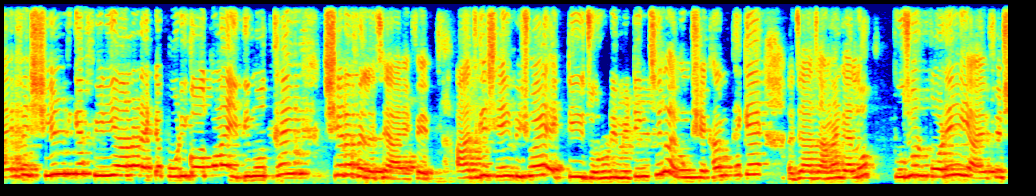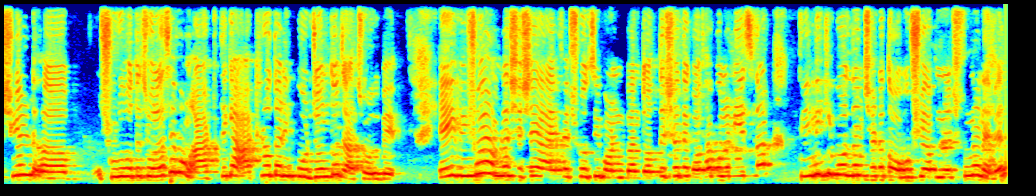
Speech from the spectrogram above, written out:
আইএফএ শিল্ডকে ফিরিয়ে আনার একটা পরিকল্পনা ইতিমধ্যেই সেরে ফেলেছে আইএফএ। আজকে সেই বিষয়ে একটি জরুরি মিটিং ছিল এবং সেখান থেকে যা জানা গেল, পুজোর পরেই আইএফএ শিল্ড শুরু হতে চলেছে এবং আট থেকে আঠেরো তারিখ পর্যন্ত যা চলবে। এই বিষয়ে আমরা শেষে আইএফএ সচিব অনির্বাণ দত্তের সাথে কথা বলে নিয়েছিলাম। তিনি কি বললেন সেটা তো অবশ্যই আপনারা শুনে নেবেন।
